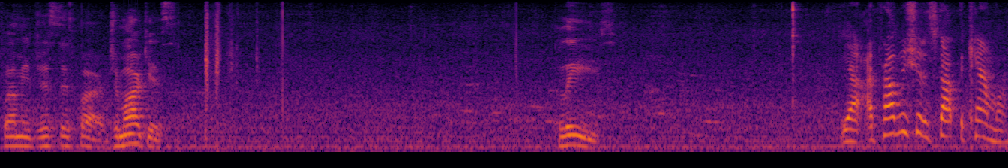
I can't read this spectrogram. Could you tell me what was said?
For me, just this part. Jamarcus. Please. Yeah, I probably should have stopped the camera.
